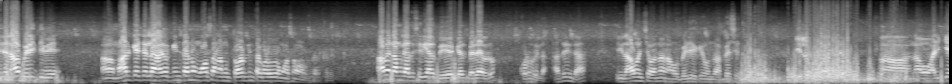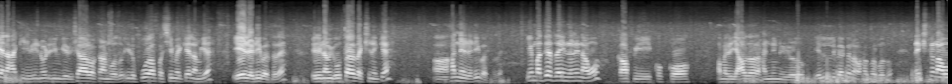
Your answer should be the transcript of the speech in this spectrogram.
ಇದು ನಾವು ಬೆಳಿತೀವಿ. ಮಾರ್ಕೆಟಲ್ಲಿ ಆಗೋಕ್ಕಿಂತನೂ ಮೋಸ, ನಮಗೆ ತೋಟದಿಂದ ತಗೊಂಡು ಹೋಗೋ ಮೋಸ ಮಾಡ್ಬಿಡ್ತಾರೆ ಕರೆಕ್ಟ್ ಆಮೇಲೆ ನಮ್ಗೆ ಅದು ಸರಿಯಾದ ಬೇಕಾದ ಬೆಲೆ ಅವರು ಕೊಡೋದಿಲ್ಲ. ಅದರಿಂದ ಈ ಲಾಭಾಂಶವನ್ನು ನಾವು ಬೆಳೆಯೋಕ್ಕೆ ಒಂದು ಅಭ್ಯಾಸ ಇಟ್ಕೊಂಡು ಇಲ್ಲೂ ಕೂಡ ನಾವು ಅಡಿಕೆಯನ್ನು ಹಾಕಿದ್ದೀವಿ. ನೋಡಿ ನಿಮಗೆ ವಿಶಾಲವಾಗಿ ಕಾಣ್ಬೋದು. ಇದು ಪೂರ್ವ ಪಶ್ಚಿಮಕ್ಕೆ ನಮಗೆ ಏಳು ಅಡಿ ಬರ್ತದೆ. ಇಲ್ಲಿ ನಮಗೆ ಉತ್ತರ ದಕ್ಷಿಣಕ್ಕೆ ಹನ್ನೆರಡು ಅಡಿ ಬರ್ತದೆ. ಈ ಮಧ್ಯದ ಲೈನಲ್ಲಿ ನಾವು ಕಾಫಿ, ಕೊಕ್ಕೋ, ಆಮೇಲೆ ಯಾವುದಾದ್ರು ಹಣ್ಣಿನ ಗಿಡಗಳು ಎಲ್ಲಿ ಬೇಕೋ ನಾವು ಹಾಕೊಳ್ಬೋದು. ನೆಕ್ಸ್ಟ್ ನಾವು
